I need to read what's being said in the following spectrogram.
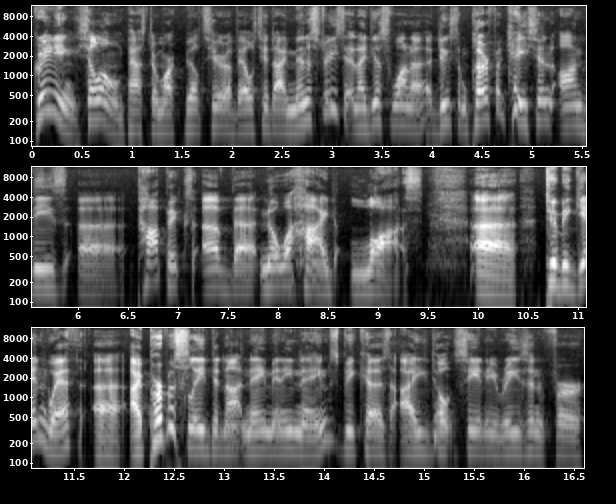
Greetings, Shalom. Pastor Mark Biltz here of El Shaddai Ministries, and I just want to do some clarification on these uh, topics of the Noahide laws. Uh, to begin with, uh, I purposely did not name any names because I don't see any reason for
